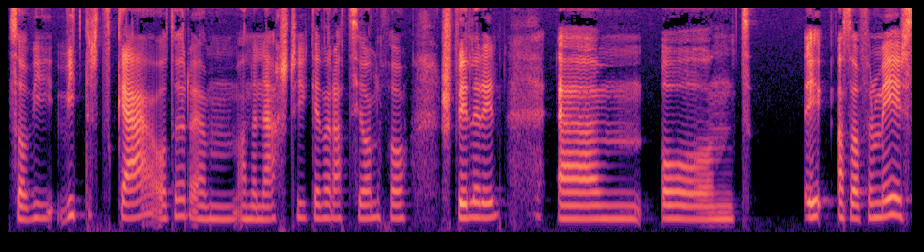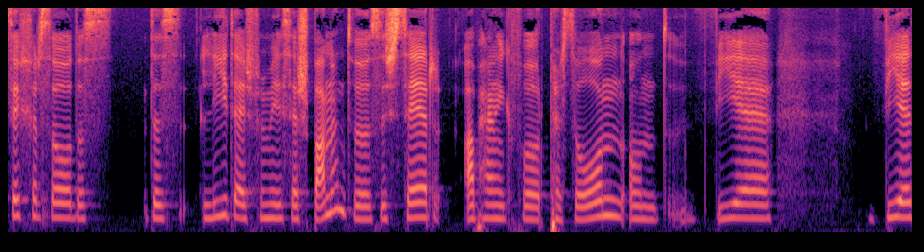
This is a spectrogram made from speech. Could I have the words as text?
so wie weiterzugeben, oder, ähm, an die nächste Generation von Spielerinnen. Ähm, und ich, also für mich ist es sicher so, dass das Leiden ist für mich sehr spannend, weil es ist sehr abhängig von der Person und wie wie dein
